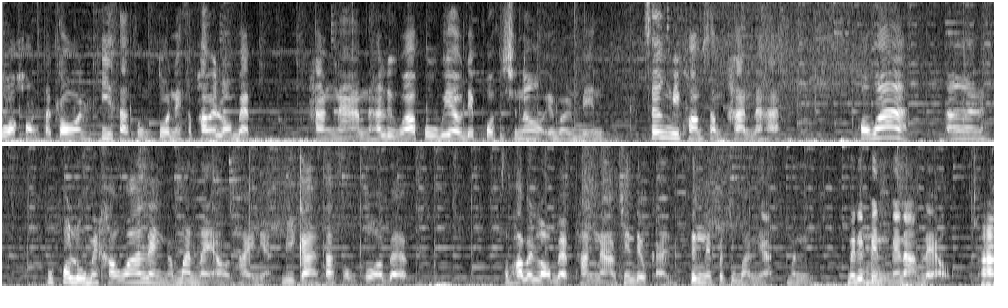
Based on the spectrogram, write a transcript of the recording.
ตัวของตะกอนที่สะสมตัวในสภาพแวดล้อมแบบทางน้ำนะคะหรือว่า fluvial depositional environment ซึ่งมีความสำคัญนะคะ เพราะว่าเอ่อทุกคนรู้ไหมคะว่าแหล่งน้ำมันในอ่าวไทยเนี่ยมีการสะสมตัวแบบสภาพแวดล้อมแบบทางน้ำเช่นเดียวกัน ซึ่งในปัจจุบันเนี่ยมันไม่ได้เป็นแม่น้ำแล้วอ่า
